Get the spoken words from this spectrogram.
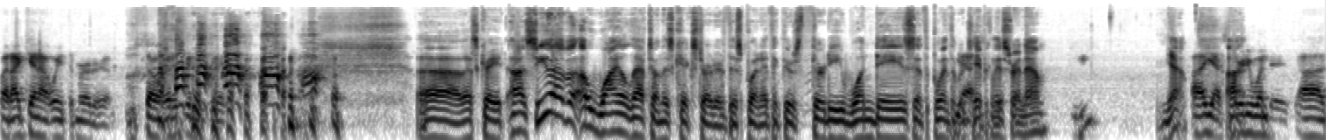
but I cannot wait to murder him. So it's going to be. Uh, that's great. Uh, so you have a, a while left on this Kickstarter at this point. I think there's 31 days at the point that we're Yes. taping this right now. Yeah. Uh, yes, 31 days. Uh,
